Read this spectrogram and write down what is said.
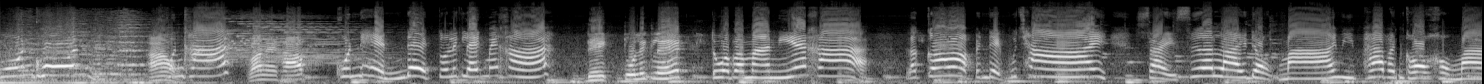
คุณคุณอ้าว คุณคะ ว่าไงครับ คุณเห็นเด็กตัวเล็กๆไหมคะ เด็กตัวเล็กตัวประมาณเนี้ยค่ะ แล้วก็เป็นเด็กผู้ชาย ใส่เสื้อลายดอกไม้ มีผ้าพันคอเขาม้า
